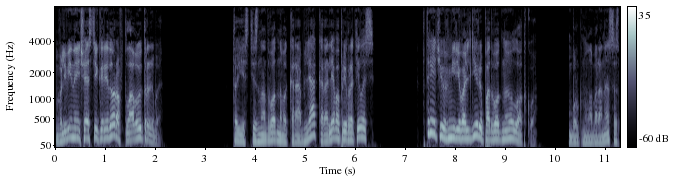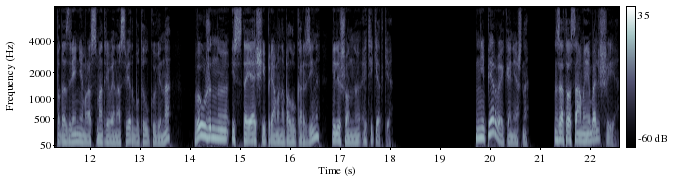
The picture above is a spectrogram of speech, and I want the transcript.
в львиной части коридоров плавают рыбы». То есть из надводного корабля королева превратилась в третью в мире вальдиры подводную лодку, буркнула баронесса с подозрением, рассматривая на свет бутылку вина, выуженную из стоящей прямо на полу корзины и лишенную этикетки. Не первые, конечно, зато самые большие.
